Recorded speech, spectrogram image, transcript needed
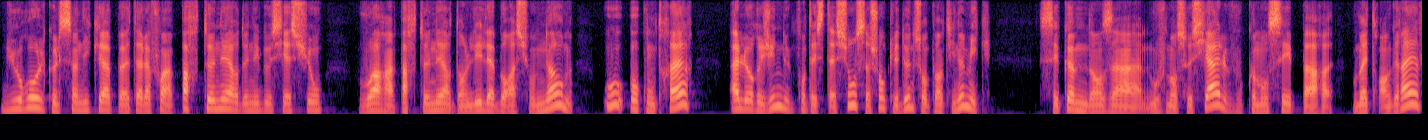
du rôle que le syndicat peut être à la fois un partenaire de négociation, voire un partenaire dans l'élaboration de normes, ou au contraire à l'origine d'une contestation, sachant que les deux ne sont pas antinomiques. C'est comme dans un mouvement social, vous commencez par vous mettre en grève,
